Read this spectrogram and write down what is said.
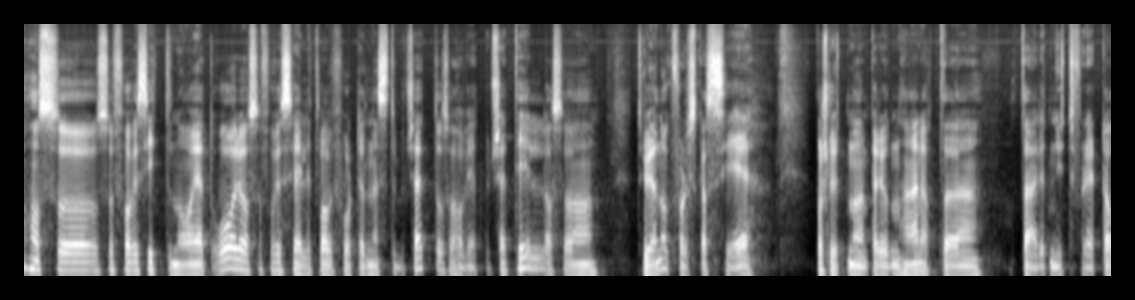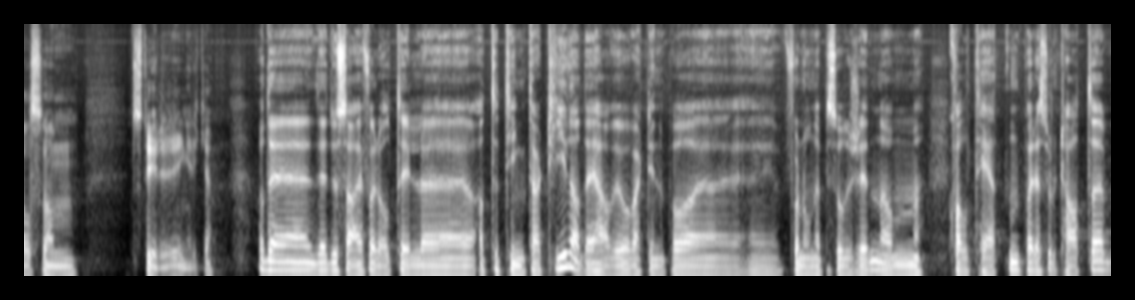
og så, så, får vi sitte nå i et år og så får vi se litt hva vi får til neste budsjett. Og så har vi et budsjett til. Og så tror jeg nok folk skal se på slutten av denne perioden her at, uh, at det er et nytt flertall som styrer Ringerike. Og det, det, du sa i forhold til uh, at ting tar tid, da, det har vi jo vært inne på uh, for noen episoder siden, om kvaliteten på resultatet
